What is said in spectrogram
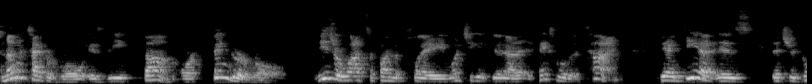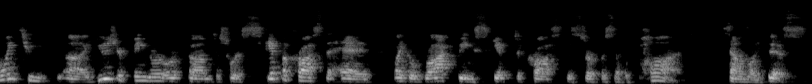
Another type of roll is the thumb or finger roll. These are lots of fun to play. Once you get good at it, it takes a little bit of time. The idea is that you're going to uh, use your finger or thumb to sort of skip across the head like a rock being skipped across the surface of a pond. Sounds like this.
